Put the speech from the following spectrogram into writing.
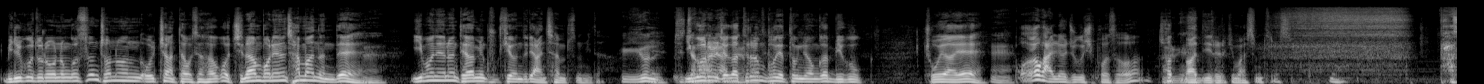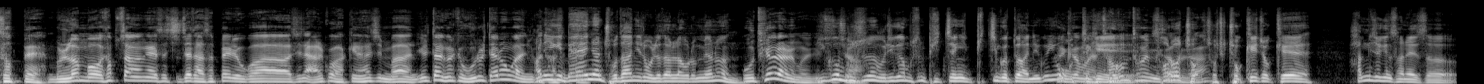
밀고 들어오는 것은 저는 옳지 않다고 생각하고 지난번에는 참았는데 네. 이번에는 대한민국 국회의원들이 안 참습니다. 이건 진짜 이거를 제가 트럼프 거죠. 대통령과 미국 조야에 네. 꼭 알려주고 싶어서 첫 알겠습니다. 마디를 이렇게 말씀드렸습니다. 다섯 배. 물론 뭐 협상에서 진짜 다섯 배 요구하지는 않을 것 같긴 하지만 일단 그렇게 운을 떼놓은 거 아닙니까? 아니 이게. 매년 조 단위로 올려달라고 그러면은 어떻게 하라는 거예요? 이거 진짜. 무슨 우리가 무슨 빚쟁이 빚진 것도 아니고 이거 그러니까 어떻게 뭐 서로 조? 조, 좋게 좋게 합리적인 선에서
